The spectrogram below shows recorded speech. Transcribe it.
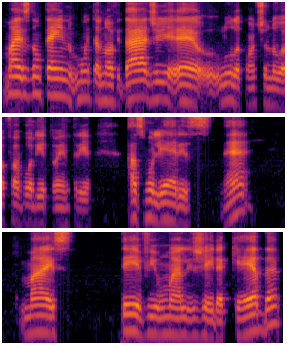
mas não tem muita novidade. É, o Lula continua favorito entre as mulheres, né? mas teve uma ligeira queda,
